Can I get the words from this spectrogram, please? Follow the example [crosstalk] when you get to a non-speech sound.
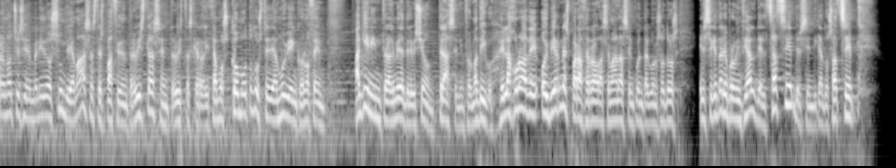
buenas noches y bienvenidos un día más a este espacio de entrevistas, entrevistas que realizamos, como todos ustedes ya muy bien conocen, aquí en Intralmedia Televisión, tras el informativo. En la jornada de hoy viernes, para cerrar la semana, se encuentra con nosotros el secretario provincial del SATSE, del sindicato SATSE,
